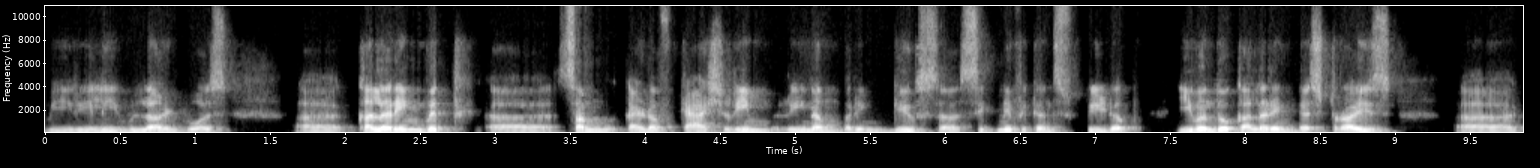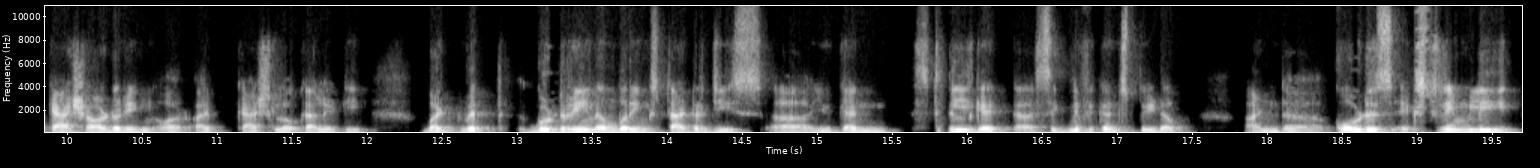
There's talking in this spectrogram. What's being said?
we really learned was coloring with uh, some kind of cache re renumbering gives a significant speed up, even though coloring destroys uh, cache ordering or uh, cache locality. But with good renumbering strategies, uh, you can still get a significant speed up and the code is extremely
